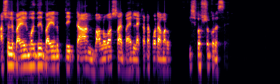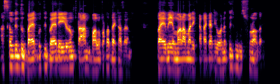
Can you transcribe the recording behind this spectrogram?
আসলে বাইরের মধ্যে বাইরের যে টান ভালোবাসায় বাইরের লেখাটা পরে আমার স্পর্শ করেছে। আজকাল কিন্তু বাইরের প্রতি বাইরে এইরকম টান ভালোবাসা দেখা যায় না। বাইরে বাইরে মারামারি, কাটাকাটি, অনেক কিছু শোনা যায়।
